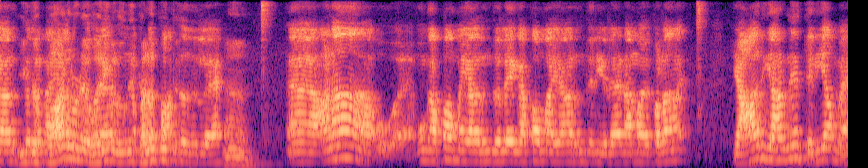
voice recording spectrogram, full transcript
யாரும் இந்த பாடலோட வரிகள் வந்து கலப்பு பார்த்தது இல்ல. ஆனா உங்க அப்பா அம்மா யாரும் தெரியல எங்க அப்பா அம்மா யாரும் தெரியல நம்ம இப்பெல்லாம் யார் யாருன்னே தெரியாம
